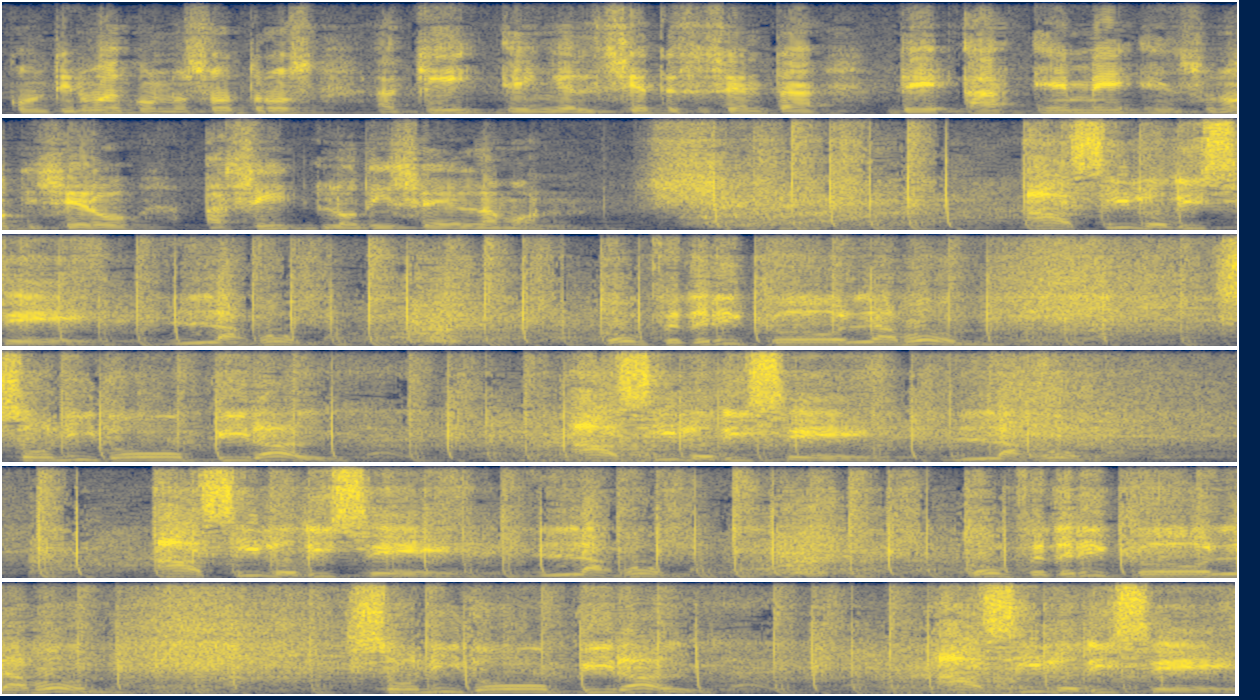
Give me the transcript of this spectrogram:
continúa con nosotros aquí en el 760 de AM en su noticiero, así lo dice Lamón. Así lo dice Lamón. Con Federico Lamón. Sonido viral. Así lo dice Lamón. Así lo dice Lamón. Con Federico Lamón Sonido viral. Así lo dice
